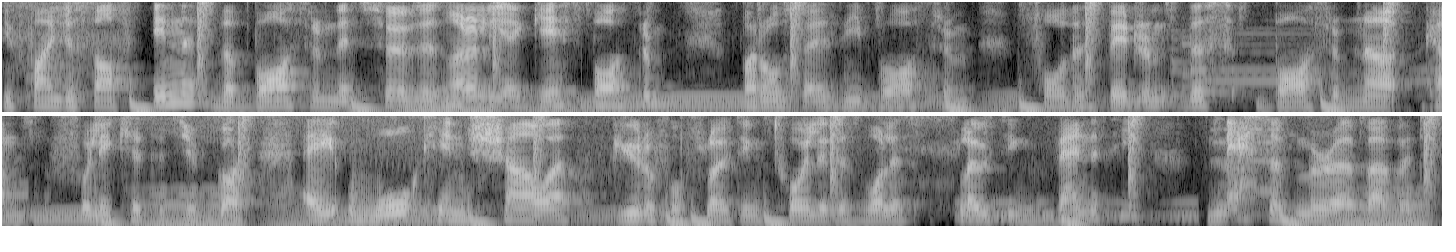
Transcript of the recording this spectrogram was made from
you find yourself in the bathroom that serves as not only a guest bathroom, but also as the bathroom for this bedroom. This bathroom now comes fully kitted. You've got a walk-in shower, beautiful floating toilet, as well as floating vanity, massive mirror above it,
